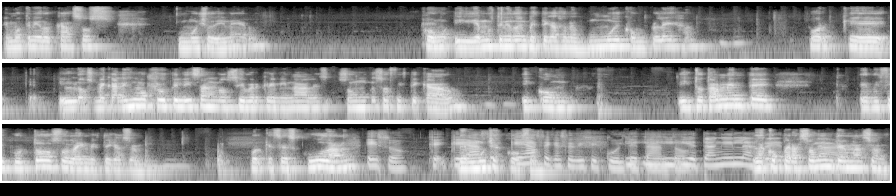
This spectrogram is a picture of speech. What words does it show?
Hemos tenido casos mucho dinero con- y hemos tenido investigaciones muy complejas porque los mecanismos que utilizan los cibercriminales son muy sofisticados y con y totalmente eh, dificultoso la investigación, porque se escudan Eso. ¿Qué, qué De hace, muchas qué cosas. hace que se dificulte Y, tanto? y están en la, la red, cooperación claro. internacional.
